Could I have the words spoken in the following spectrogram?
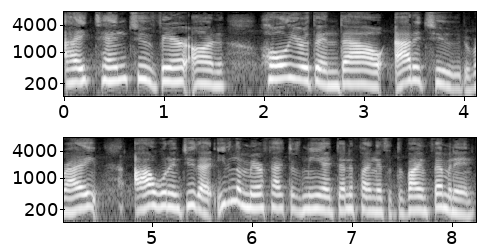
I tend to veer on holier than thou attitude, right? I wouldn't do that. Even the mere fact of me identifying as a divine feminine,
